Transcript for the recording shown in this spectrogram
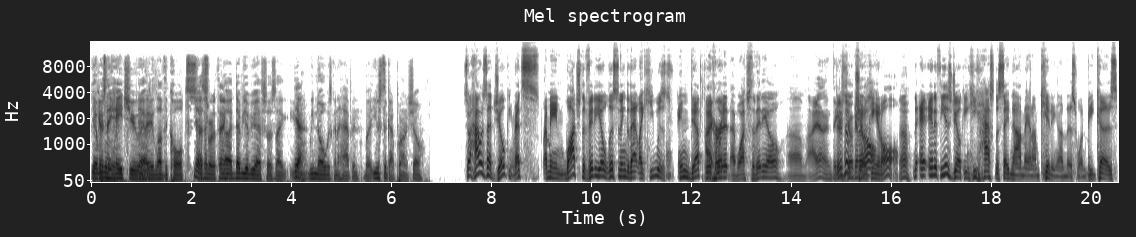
Yeah, because they hate you yeah. and they love the Colts, yeah, that it's like, sort of thing. Uh, WWF, so it's like you Yeah. know, we know what's gonna happen, but you still got to put on a show. So how is that joking? That's I mean, watch the video, listening to that like he was in depth. I heard what- it. I've watched the video. Um, I don't think There's he's no joking, joking at all. at all. No. A- And if he is joking, he has to say, "Nah, man, I'm kidding on this one," because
